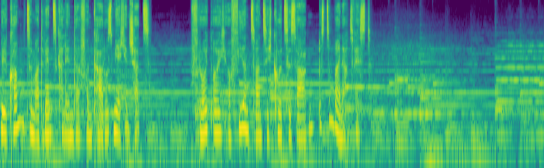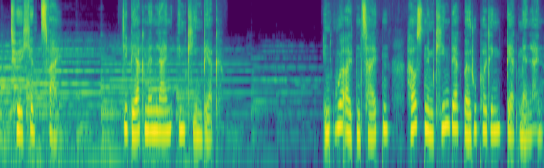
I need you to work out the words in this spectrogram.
Willkommen zum Adventskalender von Karos Märchenschatz. Freut euch auf 24 kurze Sagen bis zum Weihnachtsfest. Türchen 2 Die Bergmännlein im Kienberg In uralten Zeiten hausten im Kienberg bei Ruhpolding Bergmännlein.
